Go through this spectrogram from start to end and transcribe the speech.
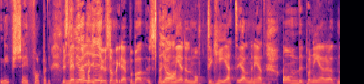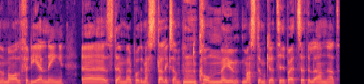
i och för sig, Folkpartiet, Vi släpper IQ som begrepp och bara snackar Ja. medelmåttighet i allmänhet. Om vi ponerar att normalfördelning eh, stämmer på det mesta, liksom, Mm. då kommer ju massdemokrati på ett sätt eller annat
